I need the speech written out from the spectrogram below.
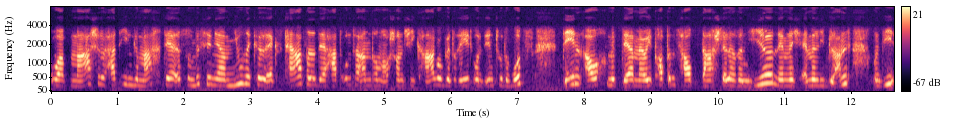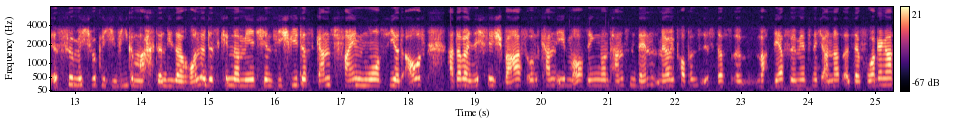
Rob Marshall hat ihn gemacht, der ist so ein bisschen ja Musical-Experte, der hat unter anderem auch schon Chicago gedreht und Into the Woods, den auch mit der Mary Poppins Hauptdarstellerin hier, nämlich Emily Blunt. Und die ist für mich wirklich wie gemacht in dieser Rolle des Kindermädchens, sie spielt das ganz fein nuanciert aus, hat aber sichtlich Spaß und kann eben auch singen und tanzen, denn Mary Poppins ist, das äh, macht der Film jetzt nicht anders als der Vorgänger,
